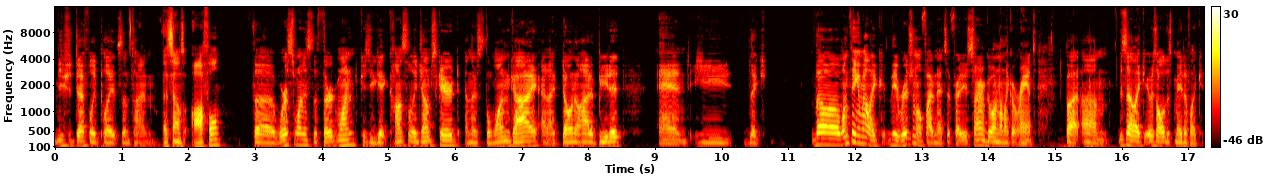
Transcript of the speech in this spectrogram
You should definitely play it sometime. That sounds awful. The worst one is the third one because you get constantly jump scared, and there's the one guy, and I don't know how to beat it, and he like the one thing about like the original Five Nights at Freddy's. Sorry, I'm going on like a rant, but um, is that like it was all just made of like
